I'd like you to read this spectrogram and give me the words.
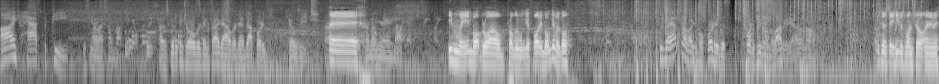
I have to pee. This is my last time. Alright, let's go to control. We're gonna frag out. We're gonna drop 40 kills each. Alright, Uh, turn on your aimbot. even with aimbot, bro, I probably won't get 40, but we'll give it a go. Cause I don't know if I can pull 40 with 40 people in the lobby. I don't know. I was gonna say he was one shot anyway.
